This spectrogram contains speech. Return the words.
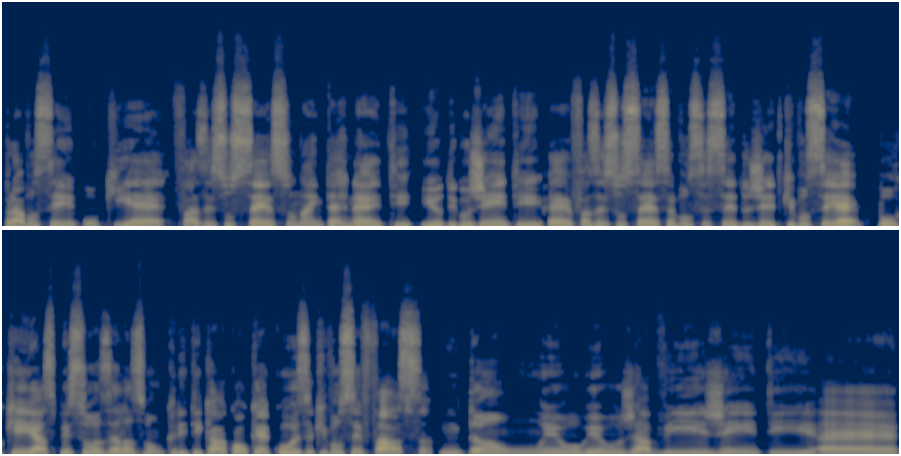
para você, o que é fazer sucesso na internet? E eu digo, gente, é, fazer sucesso é você ser do jeito que você é. Porque as pessoas, elas vão criticar qualquer coisa que você faça. Então, eu, eu já vi gente é,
